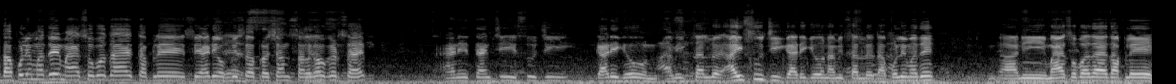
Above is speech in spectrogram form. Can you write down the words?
दापोलीमध्ये. माझ्यासोबत आहेत आपले सीआयडी ऑफिसर प्रशांत सालगावकर साहेब आणि त्यांची इसूची गाडी घेऊन आम्ही चाललोय. आयसूची गाडी घेऊन आम्ही चाललोय दापोलीमध्ये. आणि माझ्यासोबत आहेत आपले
